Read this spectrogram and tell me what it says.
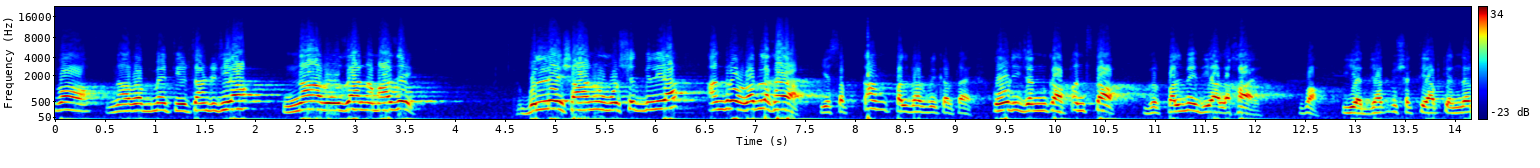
वाह, ना रब में तीर्थांत डिठिया ना रोजा नमाजे, बुल्ले शाहनु मुर्शिद मिलिया अंदरों रब लखाया, ये सब काम पल भर में करता है। कोटि जन्म का पंथ था पल में दिया लखा है। वाह, ये अध्यात्म शक्ति आपके अंदर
